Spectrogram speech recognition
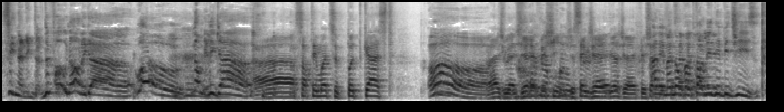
C'est une anecdote de fou, non les gars? Wow! Non mais les gars! Ah, sortez-moi de ce podcast. Oh Ouais, je- Il a j'ai réfléchi. Je sais que j'allais dire, j'ai réfléchi. Allez, maintenant on va parler des. Bee Gees.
